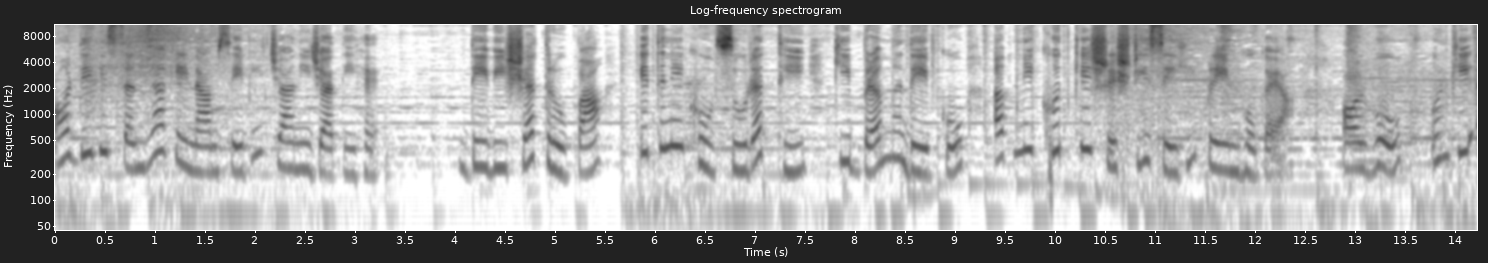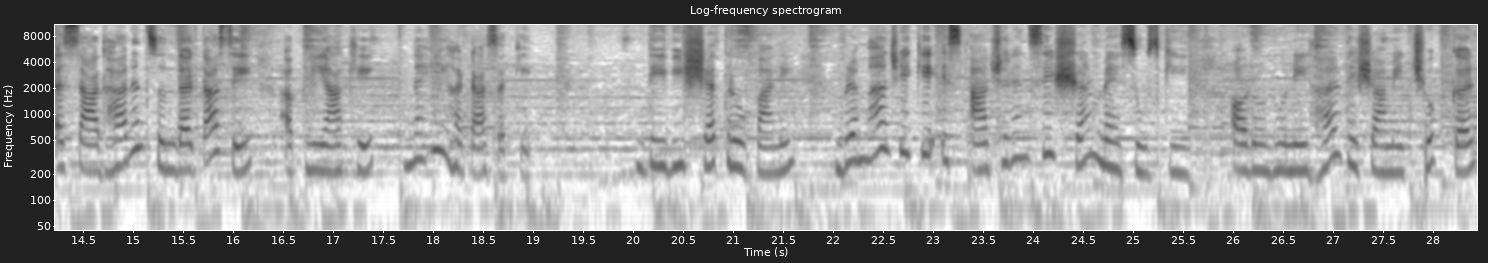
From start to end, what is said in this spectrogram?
और देवी संध्या के नाम से भी जानी जाती है। देवी शत्रुपा इतनी खूबसूरत थी कि ब्रह्मदेव को अपनी खुद की सृष्टि से ही प्रेम हो गया और वो उनकी असाधारण सुंदरता से अपनी आँखें नहीं हटा सके। देवी शतरूपा ने ब्रह्मा जी के इस आचरण से शर्म महसूस की और उन्होंने हर दिशा में छुपकर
